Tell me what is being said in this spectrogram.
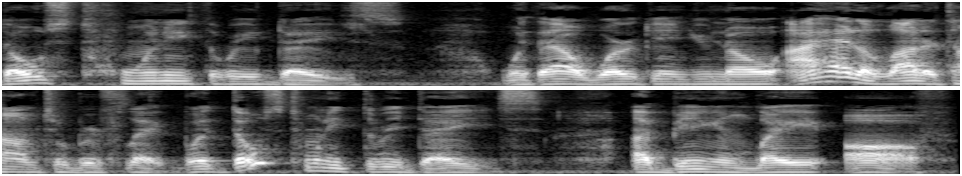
Those 23 days without working, you know, I had a lot of time to reflect. But those 23 days of being laid off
